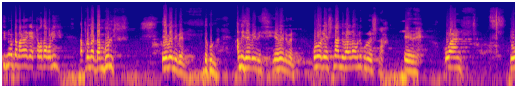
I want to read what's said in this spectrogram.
তিন নম্বরটা মারার আগে একটা কথা বলি। আপনারা ডাম্বুল? এবে নেবেন। দেখুন আমি যেবে নিছি এবে নেবেন। কোনো রেস্ট না আমি বারোটা বলি কোনো রেস্ট না। এবে one two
